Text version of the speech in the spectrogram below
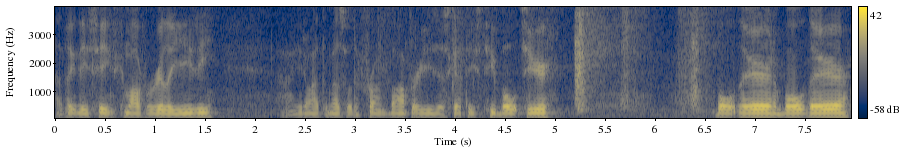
I think these things come off really easy. Uh, you don't have to mess with the front bumper. You just got these two bolts here. Bolt there and a bolt there.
